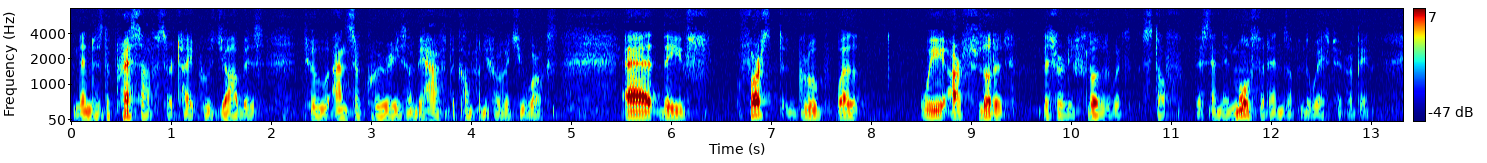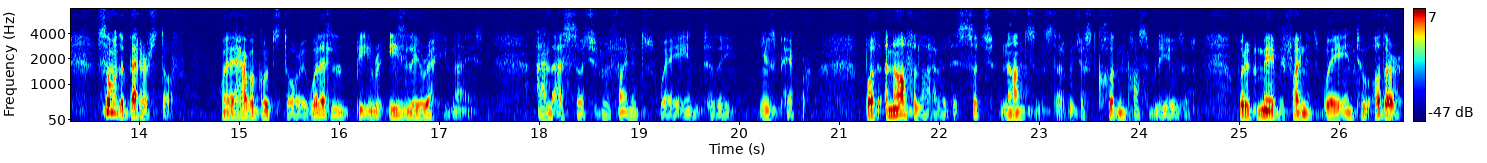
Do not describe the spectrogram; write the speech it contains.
And then there's the press officer type, whose job is to answer queries on behalf of the company for which he works. Uh, the f- first group, well, we are flooded, literally flooded with stuff they send in. Most of it ends up in the waste paper bin. Some of the better stuff, when they have a good story, well, it'll be re- easily recognised, and as such, it will find its way into the newspaper. But an awful lot of it is such nonsense that we just couldn't possibly use it. But it may find its way into other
